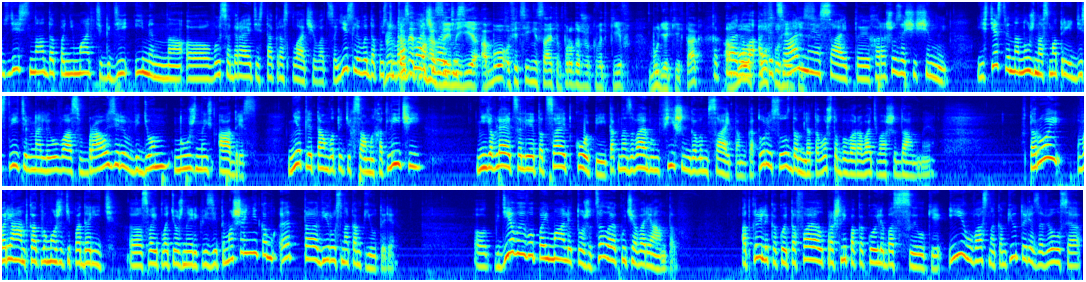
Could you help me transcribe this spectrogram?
Ну, здесь надо понимать, где именно э, вы собираетесь так расплачиваться. Если вы, Ну, допустим, інтернет-магазини расплачиваетесь, є, або офіційні сайти продажу квитків будь-яких, так? как або правило, послуги официальные якісь. сайты хорошо защищены. Естественно, нужно смотреть, действительно ли у вас в браузере введен нужный адрес. Нет ли там вот этих самых отличий, не является ли этот сайт копией, так называемым фишинговым сайтом, который создан для того, чтобы воровать ваши данные. Второй вариант, как вы можете подарить э, свои платежные реквизиты мошенникам, это вирус на компьютере. Э, Где вы его поймали, тоже целая куча вариантов. Открыли какой-то файл, прошли по какой-либо ссылке, и у вас на компьютере завелся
